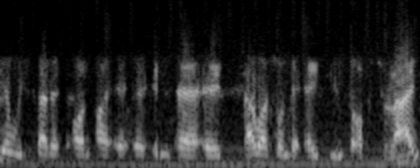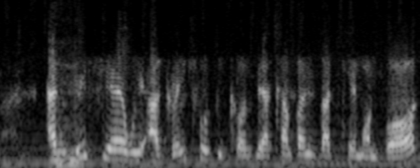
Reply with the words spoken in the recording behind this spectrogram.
year we started on, uh, uh, in, uh, uh, that was on the 18th of July. And this year we are grateful because there are companies that came on board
